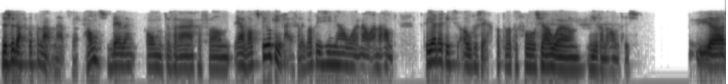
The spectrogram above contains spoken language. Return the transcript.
Dus we dachten van nou, laten we Hans bellen om te vragen van ja, wat speelt hier eigenlijk? Wat is hier nou, nou aan de hand? Kun jij daar iets over zeggen? Wat, wat er volgens jou uh, hier aan de hand is? Ja,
